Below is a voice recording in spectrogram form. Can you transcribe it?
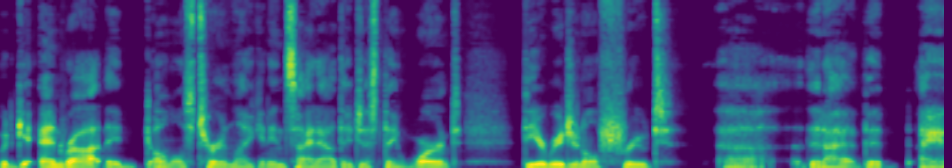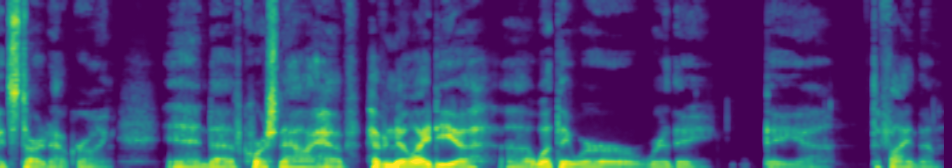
would get end rot. They'd almost turn like an inside out. They just they weren't the original fruit uh, that I that I had started out growing. And uh, of course now I have have no idea uh, what they were or where they they uh, to find them.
